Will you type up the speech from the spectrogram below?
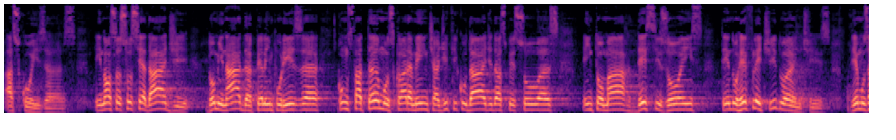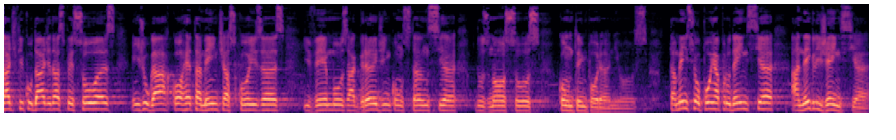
as coisas. Em nossa sociedade dominada pela impureza, constatamos claramente a dificuldade das pessoas em tomar decisões tendo refletido antes. Vemos a dificuldade das pessoas em julgar corretamente as coisas e vemos a grande inconstância dos nossos contemporâneos. Também se opõe à prudência a negligência,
